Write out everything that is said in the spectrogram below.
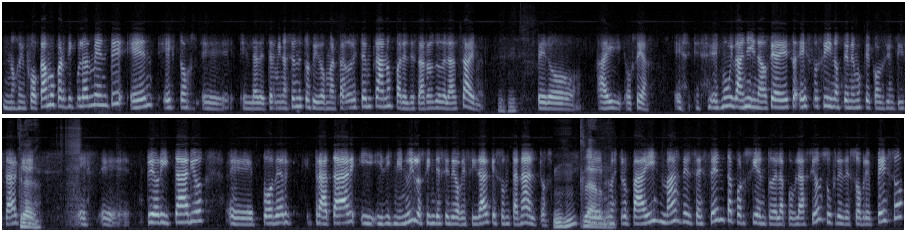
nos enfocamos particularmente en estos, en la determinación de estos biomarcadores tempranos para el desarrollo del Alzheimer. Pero hay, o sea, es, es, muy dañina, o sea, eso, eso sí nos tenemos que concientizar que es prioritario eh, poder tratar y, disminuir los índices de obesidad que son tan altos. En nuestro país, más del 60% de la población sufre de sobrepeso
